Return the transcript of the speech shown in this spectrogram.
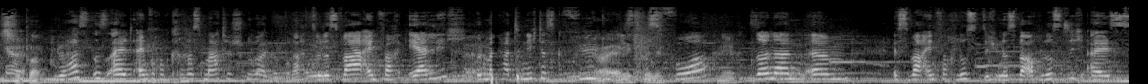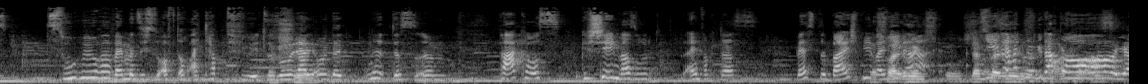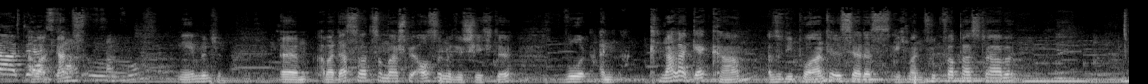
super. du hast es halt einfach auch charismatisch rübergebracht. So, das war einfach ehrlich und man hatte nicht das Gefühl, Ja, du liest es vor, Nee. sondern ähm, es war einfach lustig und es war auch lustig als Zuhörer, weil man sich so oft auch ertappt fühlt. Ach, so, und, ne, das ähm, Parkhaus-Geschehen war so einfach das beste Beispiel, Das weil jeder, übrigens- das jeder hat nur gedacht, oh ja, der Aber ist ganz- oh. Nee, in München. Ähm, aber das war zum Beispiel auch so eine Geschichte, wo ein knaller Gag kam. Also die Pointe ist ja, dass ich meinen Flug verpasst habe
